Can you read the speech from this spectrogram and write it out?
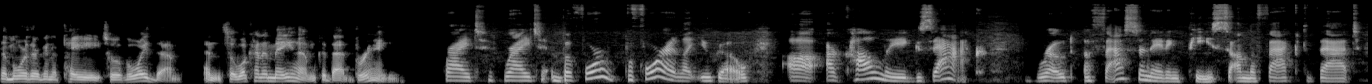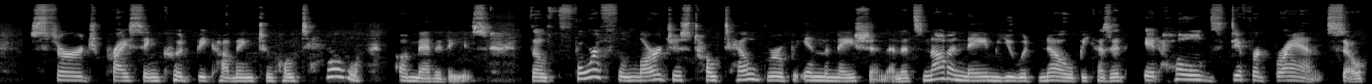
the more they're going to pay to avoid them. And so, what kind of mayhem could that bring? Right, right. Before before I let you go, uh, our colleague Zach wrote a fascinating piece on the fact that surge pricing could be coming to hotel amenities. The fourth largest hotel group in the nation, and it's not a name you would know because it, it holds different brands. So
